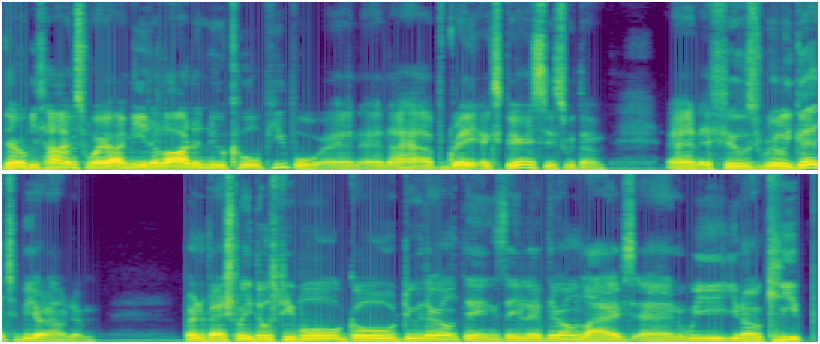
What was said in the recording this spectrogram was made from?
there will be times where I meet a lot of new cool people and, and I have great experiences with them. And it feels really good to be around them. But eventually, those people go do their own things, they live their own lives, and we, you know, keep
